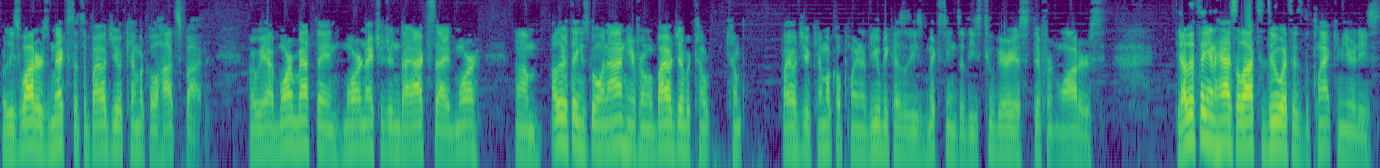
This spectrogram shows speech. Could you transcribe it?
where these waters mix, it's a biogeochemical hotspot where we have more methane, more nitrogen dioxide, more um, other things going on here from a biogeochemical, biogeochemical point of view because of these mixings of these two various different waters. The other thing it has a lot to do with is the plant communities.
